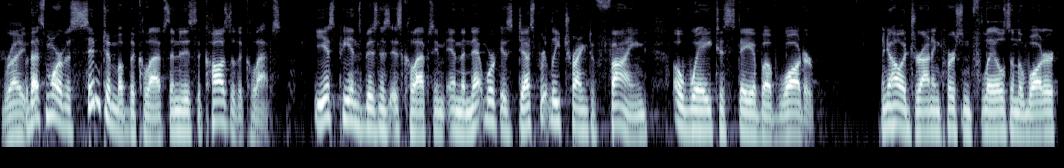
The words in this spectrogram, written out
Right. But that's more of a symptom of the collapse than it is the cause of the collapse. ESPN's business is collapsing, and the network is desperately trying to find a way to stay above water. You know how a drowning person flails in the water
